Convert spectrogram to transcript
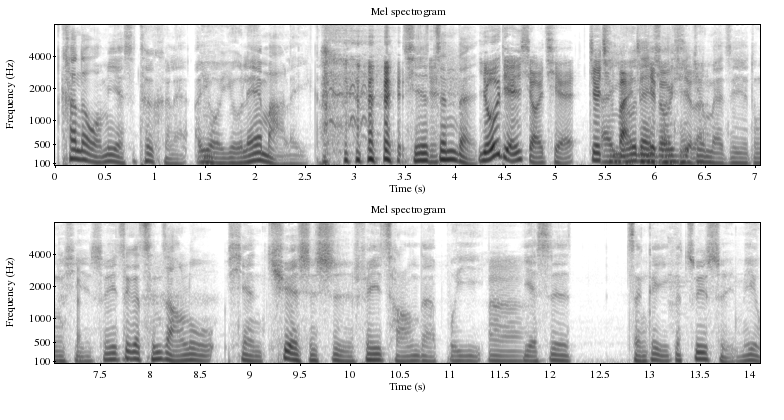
看到我们也是特可怜，哎呦，又来买了一个。其实真的 有点小钱就去哎买这些东西了，钱就买这些东西，所以这个成长路线确实是非常的不易，嗯，也是整个一个追随没有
